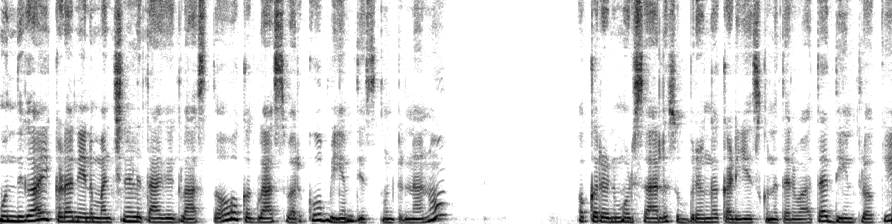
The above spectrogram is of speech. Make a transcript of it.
ముందుగా ఇక్కడ నేను మంచినీళ్ళు తాగే గ్లాస్తో ఒక గ్లాస్ వరకు బియ్యం తీసుకుంటున్నాను. ఒక రెండు మూడు సార్లు శుభ్రంగా కడిగేసుకున్న తర్వాత దీంట్లోకి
